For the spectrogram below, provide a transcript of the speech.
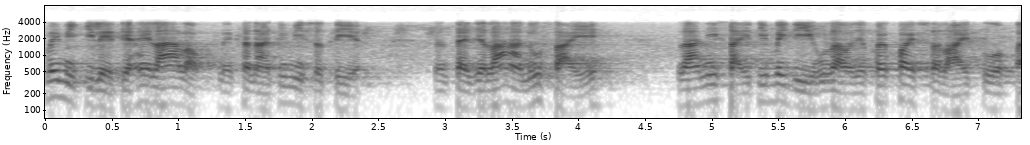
ไม่มีกิเลสจะให้ละหรอกในขณะที่มีสติแต่จะละอนุสัยละนิสัยที่ไม่ดีของเราจะค่อย ๆ สลายตัวไป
